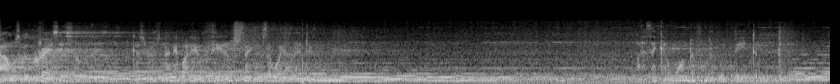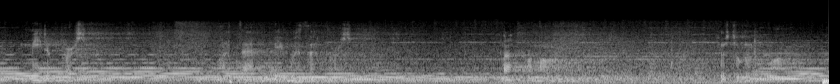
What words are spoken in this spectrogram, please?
I almost go crazy sometimes because there isn't anybody who feels things the way I do. I think how wonderful it would be to meet a person like that and be with that person. Not for long. Just a little while.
